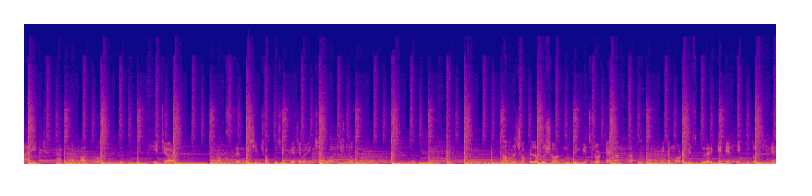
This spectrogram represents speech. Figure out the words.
লাইট ঢাকনা, পাথর হিটার অক্সিজেন মেশিন সব কিছুই পেয়ে যাবেন ইনশাআল্লাহ অনেক সুলভ মূল্যে। আমাদের শপের লোকেশন নতুন বিচ রোড গাইবান্ধা। এটা মডার্ন স্কুলের গেটের একটু দক্ষিণে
